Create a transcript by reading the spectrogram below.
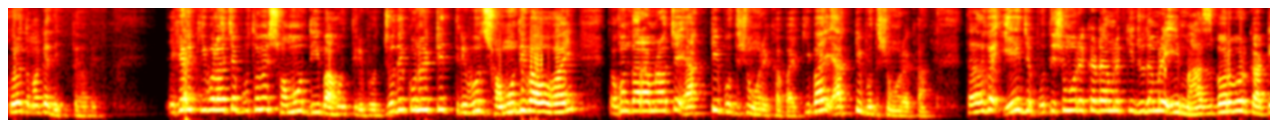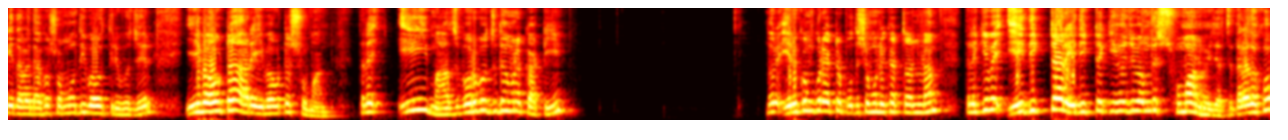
করে তোমাকে দেখতে হবে। এখানে কি বলা হচ্ছে? প্রথমে সমদ্বিবাহু ত্রিভুজ। যদি কোনো একটি ত্রিভুজ সমদ্বিবাহু হয়, তখন তারা আমরা হচ্ছে একটি প্রতিসম রেখা পাই। কি পাই একটি প্রতিসম রেখা। তাহলে দেখো, এই যে প্রতিসম রেখাটা আমরা কি, যদি আমরা এই মাঝ বরাবর কাটি, তাহলে দেখো সমদ্বিবাহু ত্রিভুজের এই বাহুটা আর এই বাহুটা সমান। তাহলে এই মাঝ বরাবর যদি আমরা কাটি ধরো এরকম করে একটা প্রতিসম রেখা টানলাম তাহলে কি হবে? এই দিকটা আর এই দিকটা কি হয়ে যাবে? আমাদের সমান হয়ে যাচ্ছে। তাহলে দেখো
